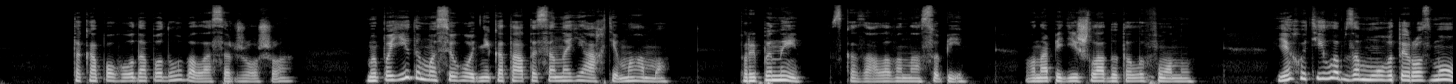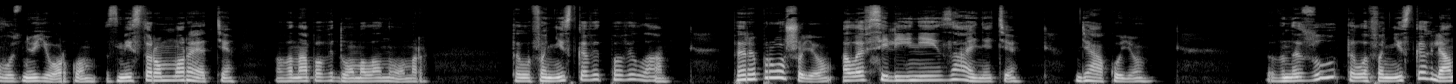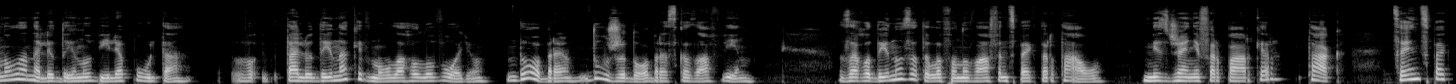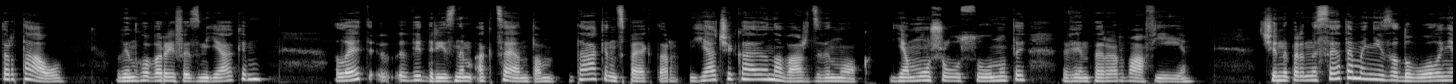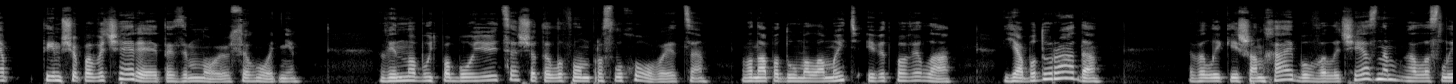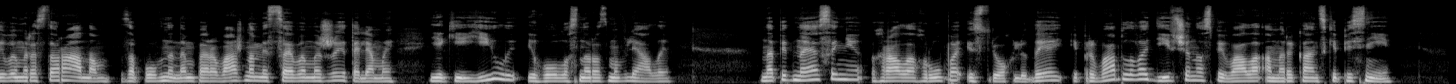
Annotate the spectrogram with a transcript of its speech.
Така погода подобалася Джошуа. Ми поїдемо сьогодні кататися на яхті, мамо. Припини, сказала вона собі. Вона підійшла до телефону. Я хотіла б замовити розмову з Нью-Йорком, з містером Моретті. Вона повідомила номер. Телефоністка відповіла: Перепрошую, але всі лінії зайняті. Дякую. Внизу телефоністка глянула на людину біля пульта. Та людина кивнула головою. Добре, дуже добре, сказав він. За годину зателефонував інспектор Тау. Міс Дженніфер Паркер? Так, це інспектор Тау. Він говорив із м'яким, ледь відрізним акцентом. Так, інспектор, я чекаю на ваш дзвінок. Я мушу усунути, він перервав її. Чи не принесете мені задоволення тим, що повечеряєте зі мною сьогодні? Він, мабуть, побоюється, що телефон прослуховується. Вона подумала мить і відповіла: Я буду рада. Великий Шанхай був величезним, галасливим рестораном, заповненим переважно місцевими жителями, які їли і голосно розмовляли. На піднесенні грала група із трьох людей, і приваблива дівчина співала американські пісні.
